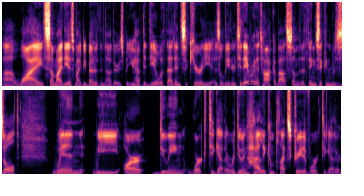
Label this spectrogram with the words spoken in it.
uh, why some ideas might be better than others, but you have to deal with that insecurity as a leader. And today we're going to talk about some of the things that can result when we are doing work together. We're doing highly complex creative work together.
